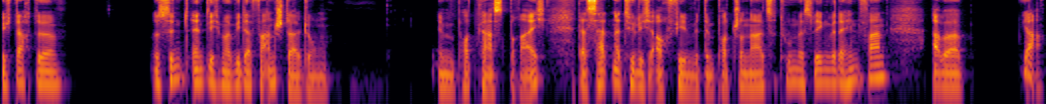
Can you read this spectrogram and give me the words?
ich dachte, es sind endlich mal wieder Veranstaltungen im Podcast-Bereich. Das hat natürlich auch viel mit dem Podjournal zu tun, weswegen wir da hinfahren. Aber ja,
